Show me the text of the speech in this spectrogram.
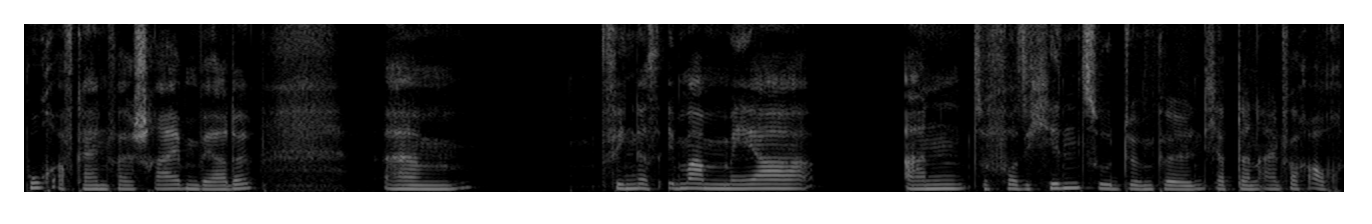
Buch auf keinen Fall schreiben werde, ähm, fing das immer mehr an, so vor sich hin zu dümpeln. Ich habe dann einfach auch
